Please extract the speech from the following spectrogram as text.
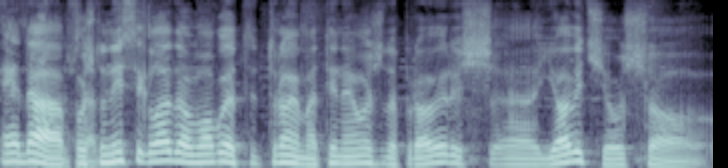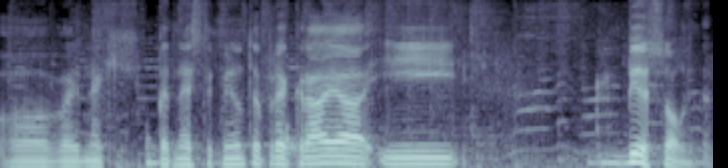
E da, šta pošto bi- nisi gledao, mogu da te trojem, a ti ne možeš da proveriš. Uh, Jović je ušao ovaj, nekih 15 minuta pre kraja i bio je solidan.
